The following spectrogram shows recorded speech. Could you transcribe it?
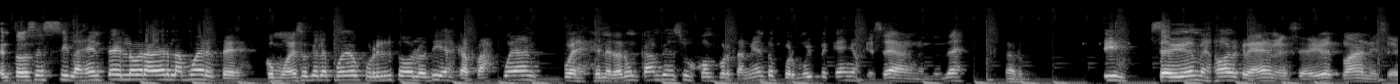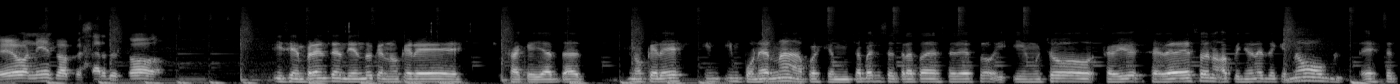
Entonces, si la gente logra ver la muerte como eso que le puede ocurrir todos los días, capaz puedan pues generar un cambio en sus comportamientos por muy pequeños que sean, ¿me entendés? Claro. Y se vive mejor, créeme, se vive tuan y se vive bonito a pesar de todo. Y siempre entendiendo que no querés, o sea, que ya no querés imponer nada, pues que muchas veces se trata de hacer eso y, y mucho se, vive, se ve eso en las opiniones de que no, este,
